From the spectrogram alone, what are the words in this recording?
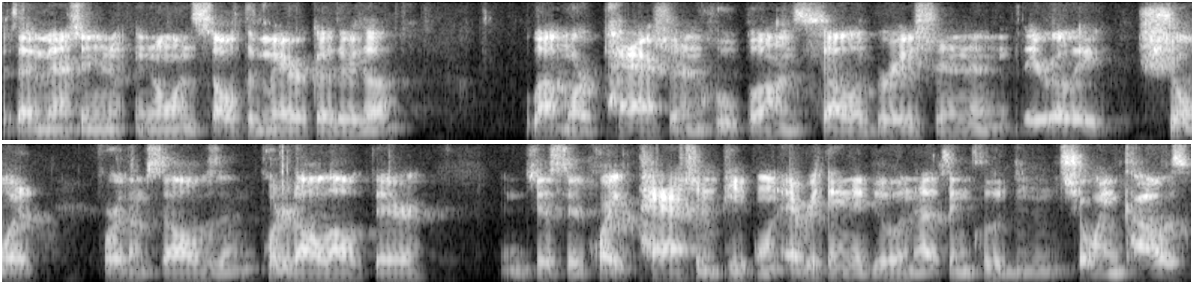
As I mentioned, you know, in South America, there's a lot more passion and hoopla and celebration, and they really show it for themselves and put it all out there. And just they're quite passionate people in everything they do, and that's including showing cows.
